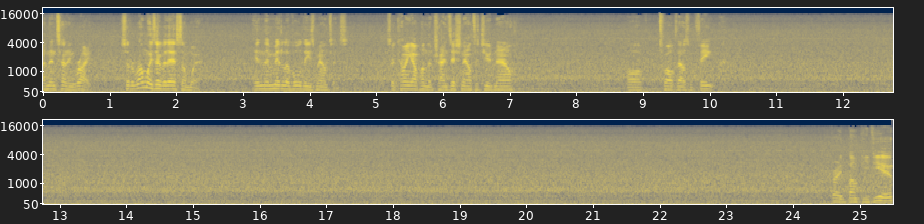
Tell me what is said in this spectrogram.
and then turning right. So the runway's over there somewhere, in the middle of all these mountains. So coming up on the transition altitude now of 12,000 feet. Very bumpy view.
